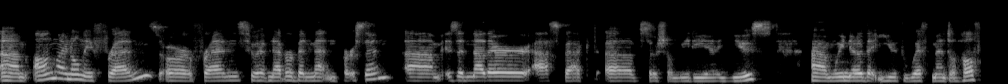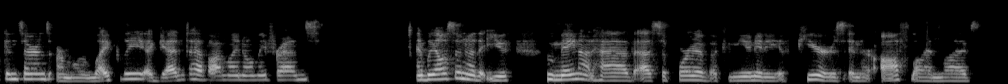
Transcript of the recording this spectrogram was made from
Um, online only friends or friends who have never been met in person um, is another aspect of social media use. Um, we know that youth with mental health concerns are more likely, again, to have online only friends. And we also know that youth who may not have as supportive a community of peers in their offline lives,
